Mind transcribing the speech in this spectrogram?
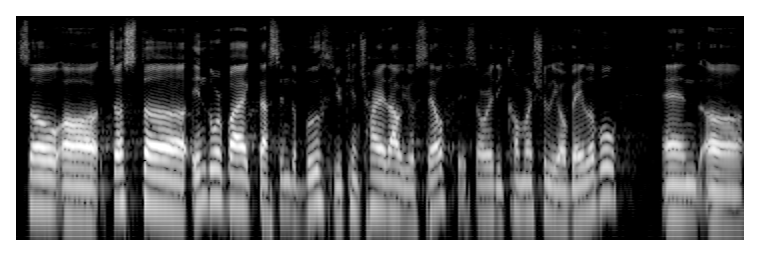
So uh, just the indoor bike that's in the booth, you can try it out yourself. It's already commercially available. And uh,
